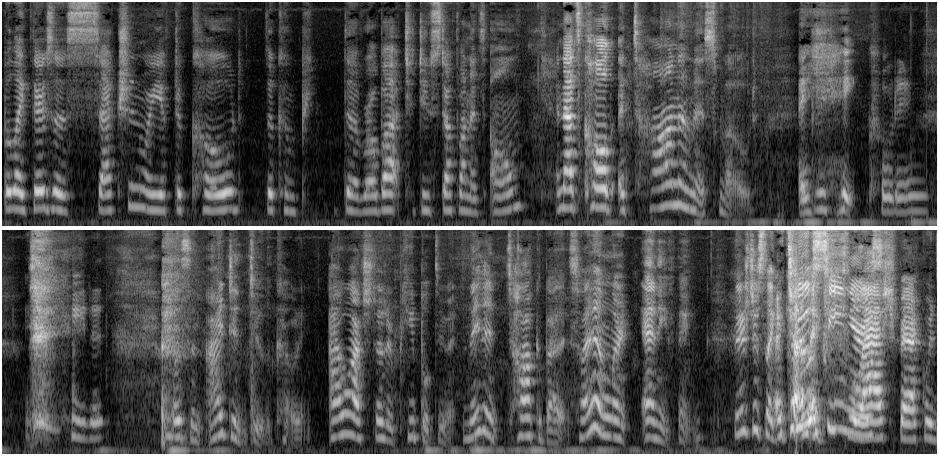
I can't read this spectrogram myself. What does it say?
But like there's a section where you have to code the comp- the robot to do stuff on its own, and that's called autonomous mode. I hate coding. I hate it. Listen, I didn't do the coding. I watched other people do it, and they didn't talk about it, so I didn't learn anything. There's just like I two got like seniors. flashback when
